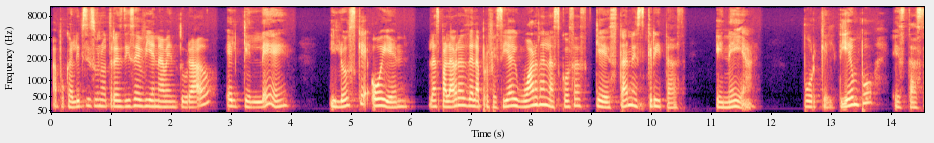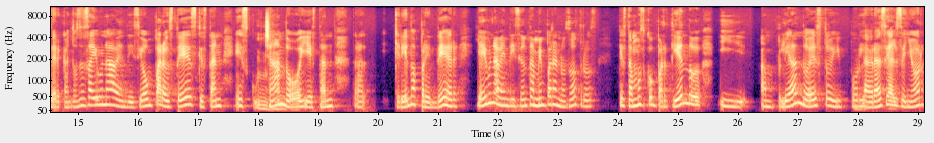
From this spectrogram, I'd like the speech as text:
Apocalipsis 1.3 dice, bienaventurado el que lee y los que oyen las palabras de la profecía y guardan las cosas que están escritas en ella, porque el tiempo está cerca. Entonces hay una bendición para ustedes que están escuchando hoy, están queriendo aprender. Y hay una bendición también para nosotros que estamos compartiendo y ampliando esto y por la gracia del Señor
